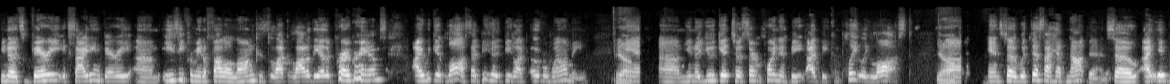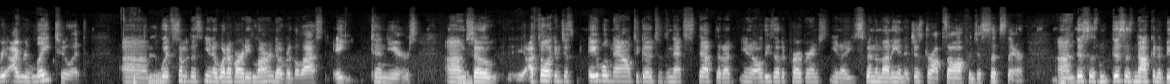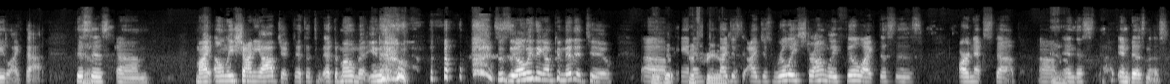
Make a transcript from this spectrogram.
you know, it's very exciting, very um, easy for me to follow along because, like a lot of the other programs, I would get lost. I'd be it'd be like overwhelming. Yeah. And um, you know, you get to a certain point, and be I'd be completely lost. Yeah. Uh, and so with this, I have not been. So I it re- I relate to it um, with some of this, you know, what I've already learned over the last eight ten years. Um, mm So I feel like I'm just able now to go to the next step that I, you know, all these other programs, you know, you spend the money and it just drops off and just sits there. Mm. Um, this is this is not going to be like that. this yeah. is um, my only shiny object at the at the moment. You know, this is the only thing I'm committed to. Um, well, good, and good I just I just really strongly feel like this is our next step um, yeah. in this in business.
